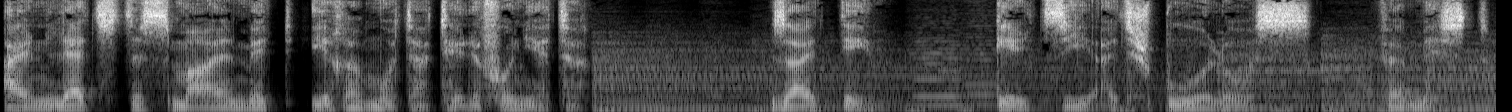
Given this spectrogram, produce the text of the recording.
ein letztes Mal mit ihrer Mutter telefonierte. Seitdem gilt sie als spurlos vermisst.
